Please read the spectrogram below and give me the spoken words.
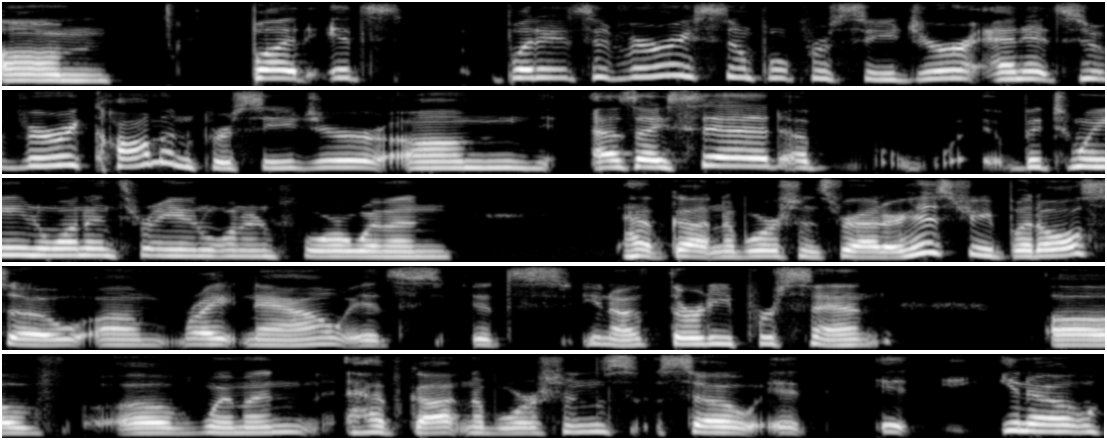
um, but it's but it's a very simple procedure and it's a very common procedure um, as i said uh, between one in three and one in four women have gotten abortions throughout our history but also um, right now it's it's you know 30 percent of of women have gotten abortions. So it it you know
